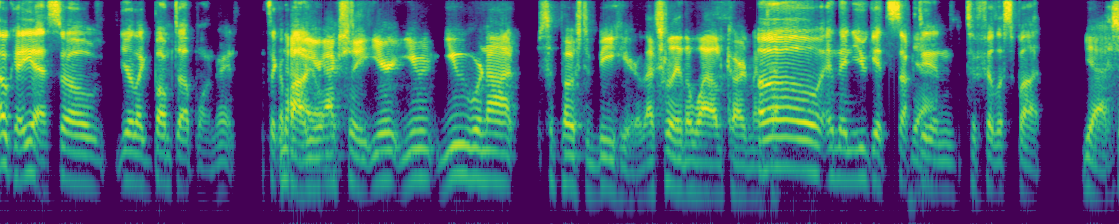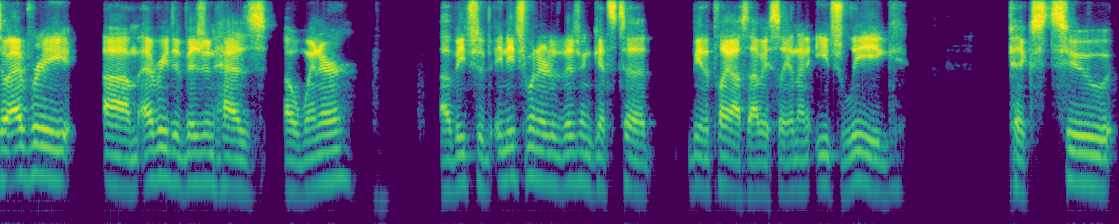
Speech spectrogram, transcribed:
Okay, yeah. So you're like bumped up one, right? It's like a No, you're actually you're you you were not supposed to be here. That's really the wild card mentality. Oh, and then you get sucked Yeah. in to fill a spot. Yeah. So every um every division has a winner of each of in each winner division gets to be in the playoffs, obviously, and then each league picks two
